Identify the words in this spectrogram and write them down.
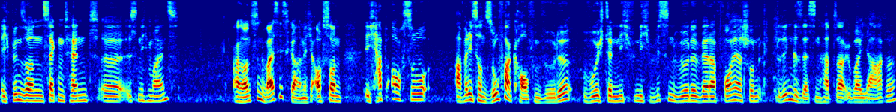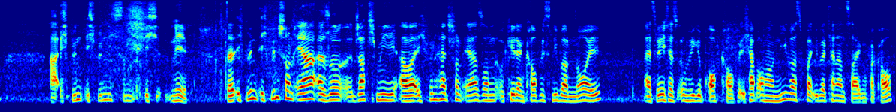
Ich bin so ein Secondhand, äh, ist nicht meins. Ansonsten weiß ich es gar nicht. Auch so ein, ich habe auch so, aber wenn ich so ein Sofa kaufen würde, wo ich dann nicht, nicht wissen würde, wer da vorher schon drin gesessen hat, da über Jahre. Ah, ich bin, ich bin nicht so ein, ich, nee. Ich bin, ich bin schon eher, also äh, judge me, aber ich bin halt schon eher so ein, okay, dann kaufe ich es lieber neu, als wenn ich das irgendwie gebraucht kaufe. Ich habe auch noch nie was bei eBay Kleinanzeigen verkauft.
